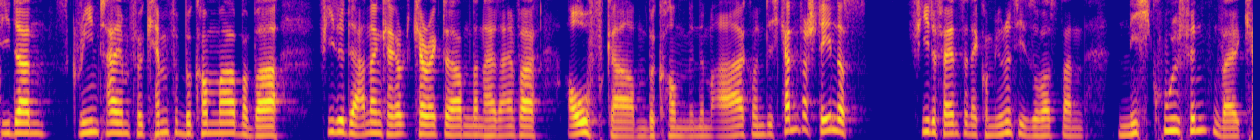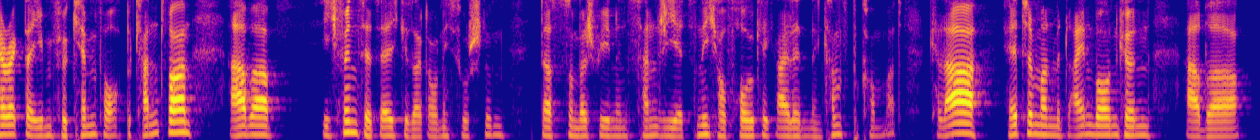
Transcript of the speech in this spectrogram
die dann Screentime für Kämpfe bekommen haben, aber viele der anderen Char Charakter haben dann halt einfach Aufgaben bekommen in einem Arc. Und ich kann verstehen, dass viele Fans in der Community sowas dann nicht cool finden, weil Charakter eben für Kämpfe auch bekannt waren. Aber ich finde es jetzt ehrlich gesagt auch nicht so schlimm, dass zum Beispiel ein Sanji jetzt nicht auf Whole Cake Island einen Kampf bekommen hat. Klar, hätte man mit einbauen können, aber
